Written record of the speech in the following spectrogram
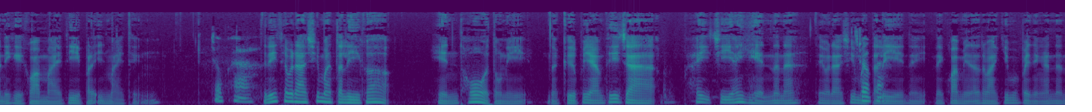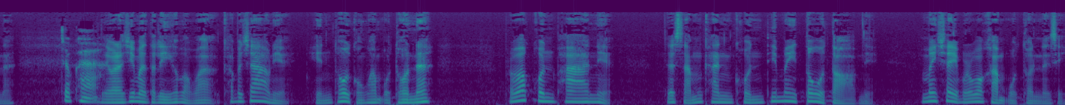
นี่คือความหมายที่พระอินทร์หมายถึง เจ้าค่ะ ทีนี้เทวดาชื่อมาตาลีก็ เห็นโทษตรงนี้นะคือพยายามที่จะให้ชี้ให้เห็นนะนะเทวดาชื่อมาตาลีในในความเห็นอาตมาคิดว่าเป็นอย่างนั้นนะนะเจ้าค่ะเทวดาชื่อมาตาลีเขาบอกว่าข้าพเจ้าเนี่ย เห็นโทษของความอดทนนะ เพราะว่าคนพาลเนี่ย จะสำคัญคนที่ไม่โต้ตอบเนี่ย ไม่ใช่เพราะว่าความอดทนนะสิ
